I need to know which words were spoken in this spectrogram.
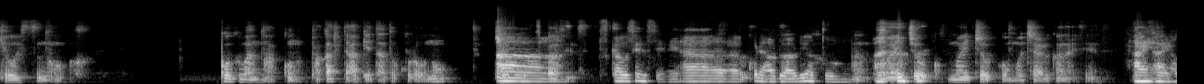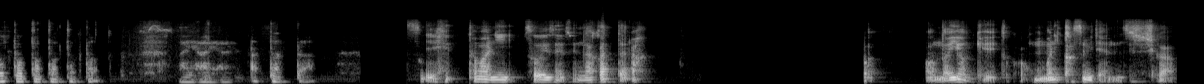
教室の黒板のあっこのパカって開けたところの使う先生使う先生ね。ああ、これあるあるやと思う。マイチョーク マイチョークを持ち歩かない先はいはい、おっとっとっとっとっと。はいはいはい。あったあった。生でたまにそういう先生なかったらああないやんけとかほんまにカスみたいなやつしか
